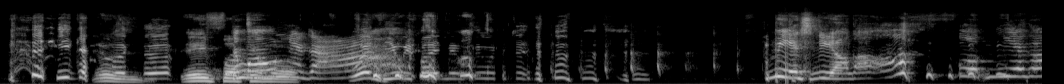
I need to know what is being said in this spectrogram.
he got It was- fucked up. He fucked Come him on, up. nigga. What you fighting him too? Bitch, nigga. Fuck, nigga.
